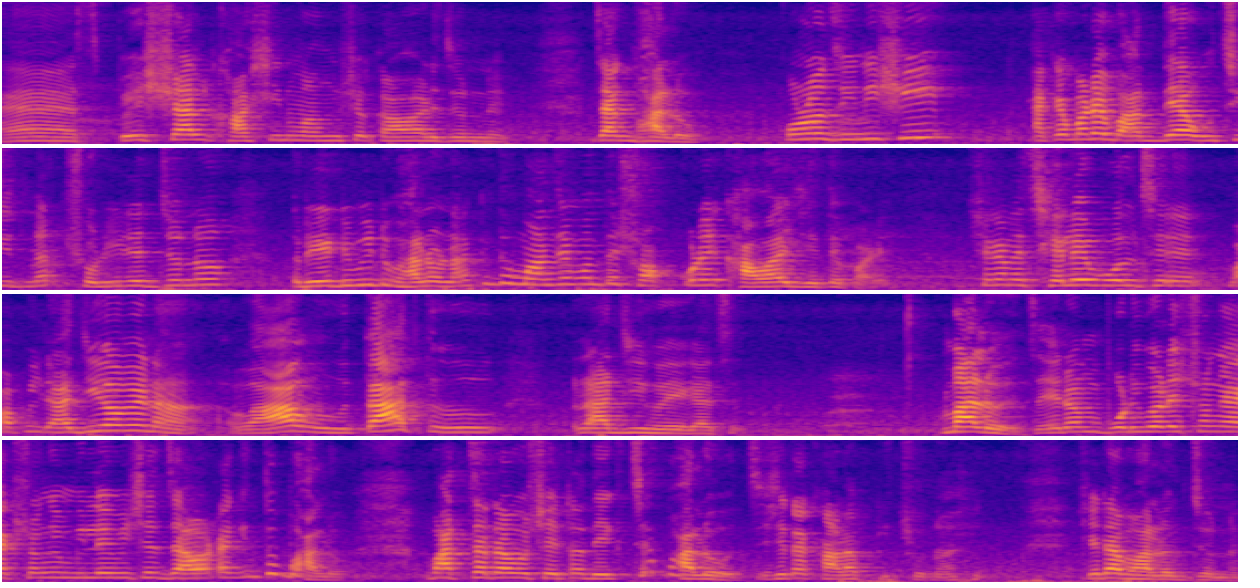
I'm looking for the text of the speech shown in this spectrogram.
হ্যাঁ স্পেশাল খাসির মাংস খাওয়ার জন্যে। যাক, ভালো। কোনো জিনিসই একেবারে বাদ দেওয়া উচিত না। শরীরের জন্য রেডমিট ভালো না, কিন্তু মাঝে মধ্যে শখ করে খাওয়াই যেতে পারে। সেখানে ছেলে বলছে, বাপি, রাজি হবে না? বাবু, তা তু রাজি হয়ে গেছে। ভালো হয়েছে। এরকম পরিবারের সঙ্গে একসঙ্গে মিলেমিশে যাওয়াটা কিন্তু ভালো। বাচ্চাটাও সেটা দেখছে, ভালো হচ্ছে। সেটা খারাপ কিছু নয়। সেটা ভালোর জন্য।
